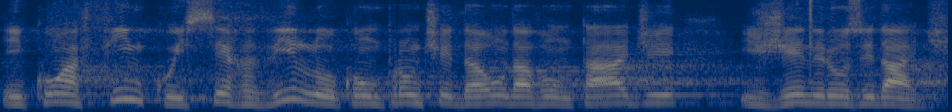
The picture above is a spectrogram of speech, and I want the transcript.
e com afinco e servi-lo com prontidão da vontade e generosidade.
